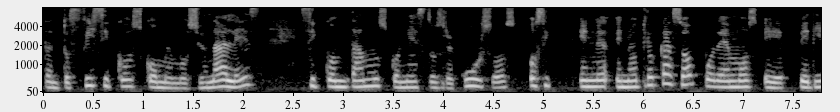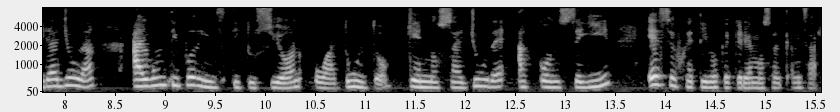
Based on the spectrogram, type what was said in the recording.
tanto físicos como emocionales, si contamos con estos recursos o si en, otro caso podemos eh, pedir ayuda a algún tipo de institución o adulto que nos ayude a conseguir ese objetivo que queremos alcanzar.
